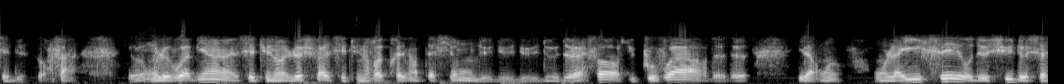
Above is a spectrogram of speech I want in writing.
c'est, enfin, on le voit bien. C'est une, le cheval, c'est une représentation du, du, du de, de, la force, du pouvoir. De, de il a, on, on l'a hissé au-dessus de sa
